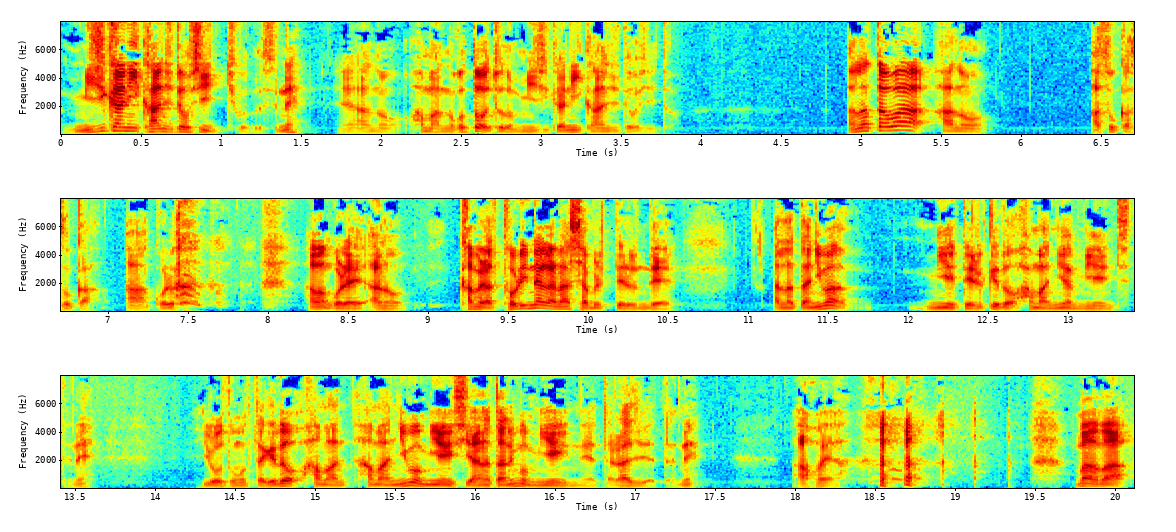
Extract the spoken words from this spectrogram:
身近に感じてほしいってことですね。あの、ハマンのことをちょっと身近に感じてほしいと。あなたは、あの、あ、そっかそっか。あ、これは、ハマンこれ、あの、カメラ撮りながら喋ってるんで、あなたには見えてるけど、ハマンには見えんっつってね。言おうと思ったけど、ハマン、ハマンにも見えんし、あなたにも見えんのやったらラジオやったね。アホや。まあまあ。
